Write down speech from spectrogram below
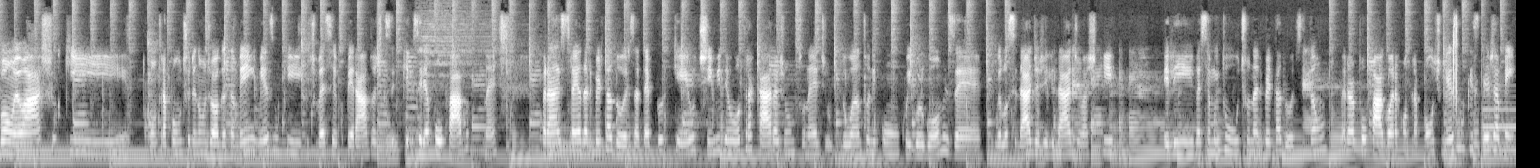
Bom, eu acho que contra a Ponte ele não joga também, mesmo que, que tivesse recuperado, acho que, que ele seria poupado, né, para a estreia da Libertadores, até porque o time deu outra cara junto, né, do Anthony com, com o Igor Gomes, é velocidade, agilidade, eu acho que ele vai ser muito útil na Libertadores. Então, melhor poupar agora contra a Ponte, mesmo que esteja bem.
